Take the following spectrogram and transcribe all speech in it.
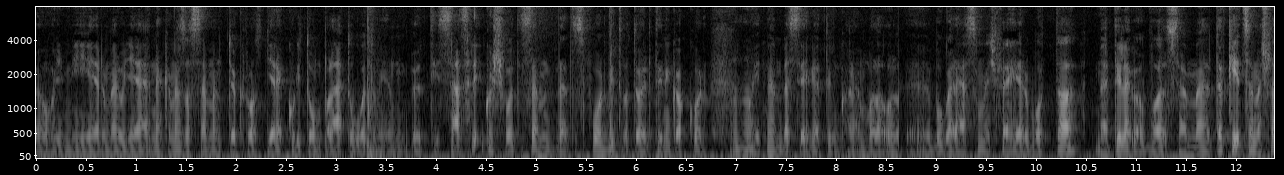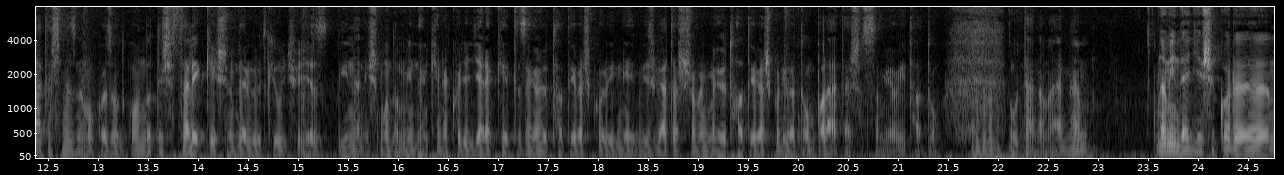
hogy miért, mert ugye nekem ez a szemem tök rossz. Gyerekkori tompalátó voltam, ilyen 5-10 százalékos volt a szemem, tehát ez fordítva történik, akkor uh-huh. ma itt nem beszélgetünk, hanem valahol bogarászom egy fehér bottal, mert tényleg abban a szemmel, tehát két szemes látásnál ez nem okozott gondot, és ez elég későn derült ki, úgyhogy ez innen is mondom mindenkinek, hogy a gyerek 2005-6 éves korig vizsgáltassa meg, mert 5-6 éves korig a tompalátás azt hiszem javítható. Uh-huh. Utána már nem. Na mindegy, és akkor ö,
